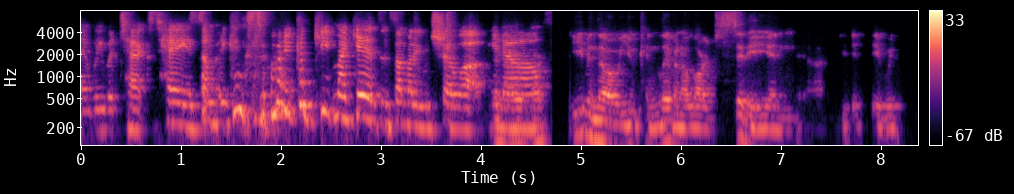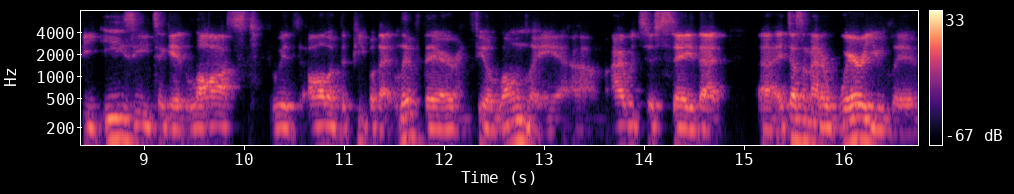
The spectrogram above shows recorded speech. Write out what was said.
and we would text, "Hey, somebody can somebody could keep my kids," and somebody would show up, you And know. our- even though you can live in a large city and uh, it, it would be easy to get lost with all of the people that live there and feel lonely, um, I would just say that uh, it doesn't matter where you live,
